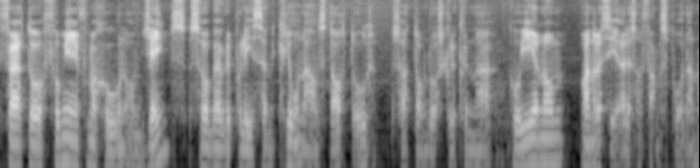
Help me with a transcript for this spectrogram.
för att då få mer information om James så behövde polisen klona hans dator så att de då skulle kunna gå igenom och analysera det som fanns på den.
